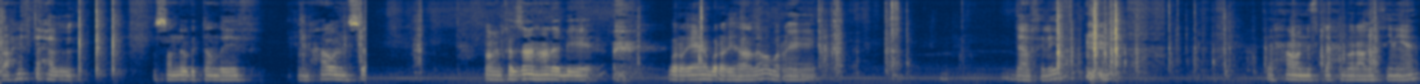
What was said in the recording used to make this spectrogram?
راح نفتح الصندوق التنظيف ونحاول نسوي. طبعا الخزان هذا ببرغيين برغي هذا وبرغي داخلي. نحاول نفتح البراغي الثانية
